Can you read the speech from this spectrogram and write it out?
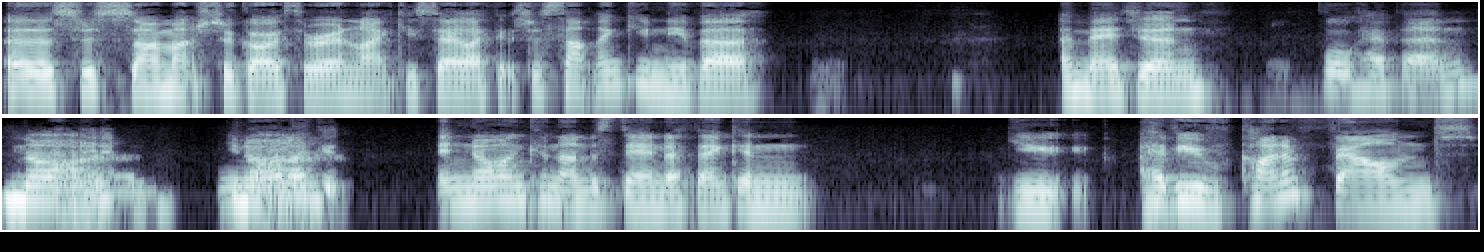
it's just so much to go through. And like you say, like it's just something you never imagine will happen. No. Then, you know, no. like it, and no one can understand, I think. And you have you kind of found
